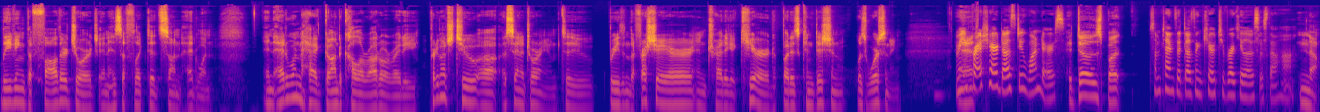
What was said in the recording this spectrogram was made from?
leaving the father, George, and his afflicted son, Edwin. And Edwin had gone to Colorado already, pretty much to uh, a sanatorium to breathe in the fresh air and try to get cured, but his condition was worsening. I mean, And- fresh air does do wonders. It does, but Sometimes it doesn't cure tuberculosis, though, huh? no.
